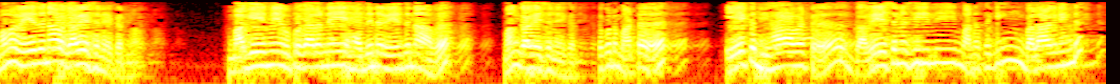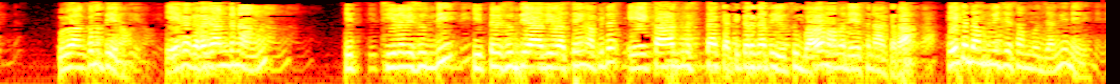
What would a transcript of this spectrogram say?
මම වේදනාව ගවේෂණය කරනවා. මගේ මේ උපකරණයේ හැදෙන වේදනාව මම ගවේෂණය කරනවා. එතකොට මට ඒක දිහාවට ගවේෂණශීලී මනසකින් බලාගෙන ඉන්න පුළුවන්කම තියෙනවා. ඒක කරගන්න නම් සීල විසුද්ධි, චිත්ත විසුද්ධි ආදී වශයෙන් අපිට ඒකාග්‍රතාවක් ඇති කරගත යුතු බව මම දේශනා කරා. ඒක ධම්මවිචේ සම්බොජ්ජංගේ නෙවෙයි.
